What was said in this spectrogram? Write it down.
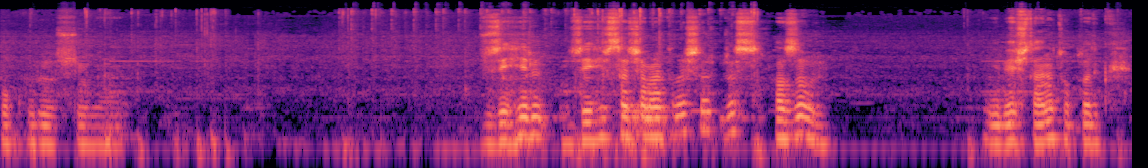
Çok vuruyorsun ya. Zehir zehir saçan arkadaşlar biraz fazla vuruyor. 5 tane topladık.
